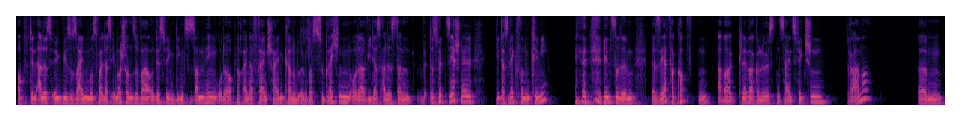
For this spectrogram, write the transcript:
ob denn alles irgendwie so sein muss, weil das immer schon so war und deswegen Dinge zusammenhängen oder ob noch einer frei entscheiden kann, um irgendwas zu brechen oder wie das alles dann. Das wird sehr schnell, geht das weg von einem Krimi hin zu einem äh, sehr verkopften, aber clever gelösten Science-Fiction-Drama, ähm,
